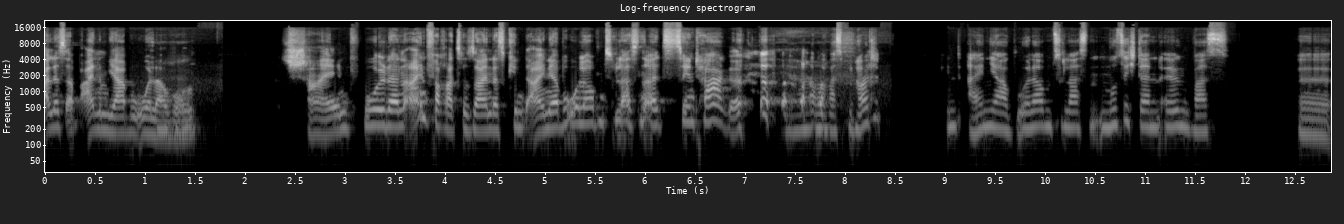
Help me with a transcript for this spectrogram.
alles ab einem Jahr Beurlaubung. Mhm. Es scheint wohl dann einfacher zu sein, das Kind ein Jahr beurlauben zu lassen als zehn Tage. Ja, aber was bedeutet, Kind ein Jahr beurlauben zu lassen? Muss ich dann irgendwas äh,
